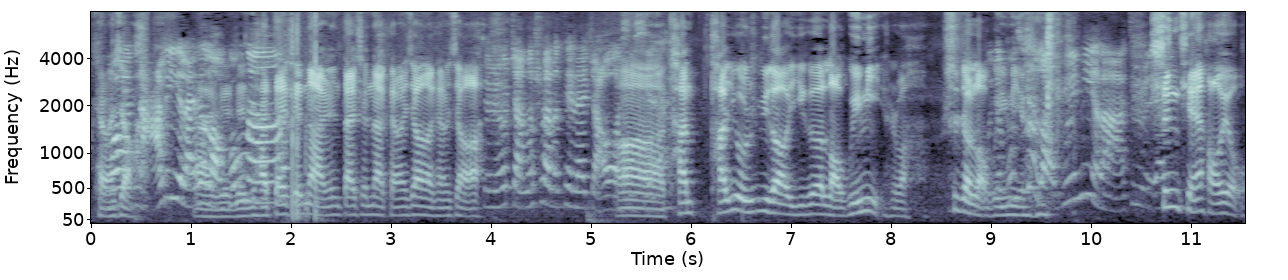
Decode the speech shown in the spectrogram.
开玩笑。哪里来的老公呢？人家还单身呢，人单身呢，开玩笑呢，开玩笑啊。就是有长得帅的可以来找我，啊，她她又遇到一个老闺蜜是吧？是叫老闺蜜？是老闺蜜啦，就是生前好友。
